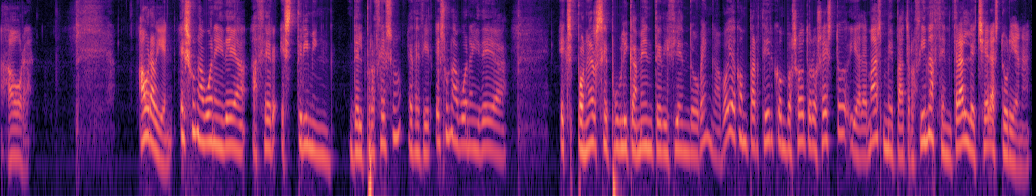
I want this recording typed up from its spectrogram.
ahora. Ahora bien, ¿es una buena idea hacer streaming del proceso? Es decir, ¿es una buena idea exponerse públicamente diciendo, venga, voy a compartir con vosotros esto y además me patrocina Central Lechera Asturiana?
